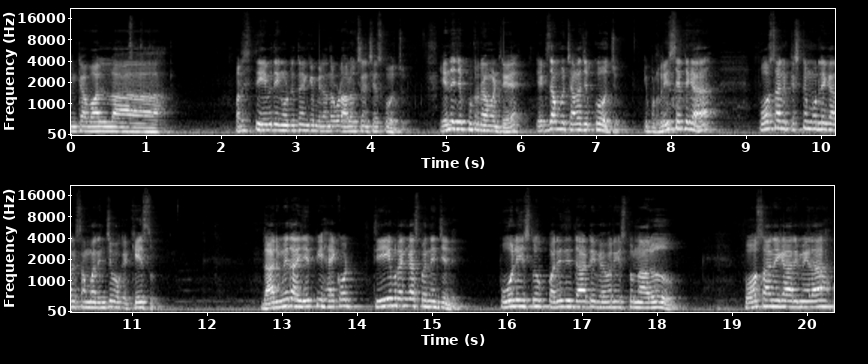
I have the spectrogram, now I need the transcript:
ఇంకా వాళ్ళ పరిస్థితి ఏ విధంగా ఉంటుందో ఇంకా మీరందరూ కూడా ఆలోచన చేసుకోవచ్చు. ఎందుకు చెప్పుకుంటున్నామంటే ఎగ్జాంపుల్ చాలా చెప్పుకోవచ్చు. ఇప్పుడు రీసెంట్గా పోసాని కృష్ణమురళి గారికి సంబంధించి ఒక కేసు. దాని మీద ఏపీ హైకోర్టు తీవ్రంగా స్పందించింది. పోలీసులు పరిధి దాటి వ్యవహరిస్తున్నారు పోసాని గారి మీద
